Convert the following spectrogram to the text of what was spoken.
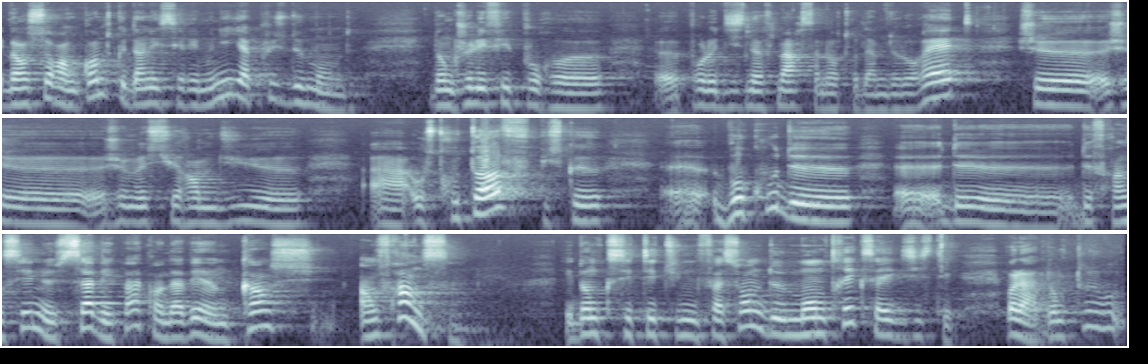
eh bien, on se rend compte que dans les cérémonies, il y a plus de monde. Donc je l'ai fait pour, pour le 19 mars à Notre-Dame de Lorette. Je, je, me suis rendue au Struthof, puisque beaucoup de, de, Français ne savaient pas qu'on avait un camp en France. Et donc c'était une façon de montrer que ça existait. Voilà, donc tout,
